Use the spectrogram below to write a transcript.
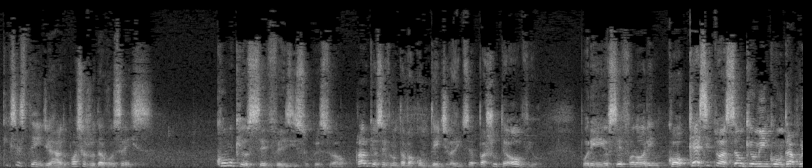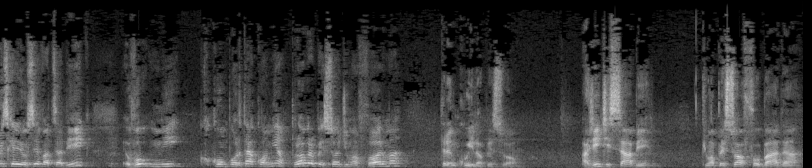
o que vocês têm de errado? Posso ajudar vocês? Como que Yosef fez isso, pessoal? Claro que Yosef não estava contente lá dentro, isso é pachuta, é óbvio. Porém, Yosef falou, olha, em qualquer situação que eu me encontrar, por isso que é Yosef Atzadik, eu vou me comportar com a minha própria pessoa de uma forma tranquila, pessoal. A gente sabe que uma pessoa afobada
